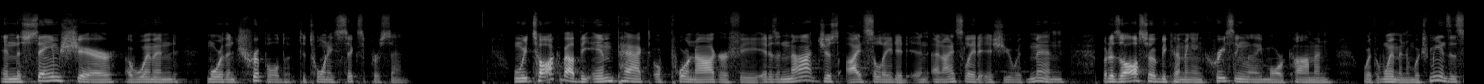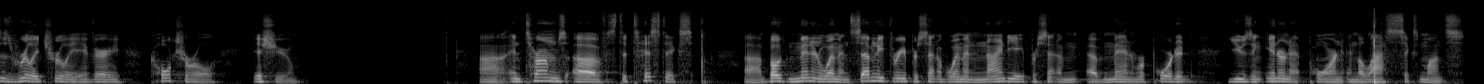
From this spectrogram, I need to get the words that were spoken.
And the same share of women more than tripled to 26%. When we talk about the impact of pornography, it is not just isolated, an isolated issue with men, but is also becoming increasingly more common with women, which means this is really, truly a very cultural issue. Uh, in terms of statistics, uh, both men and women, 73% of women and 98% of, of men reported using internet porn in the last six months.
